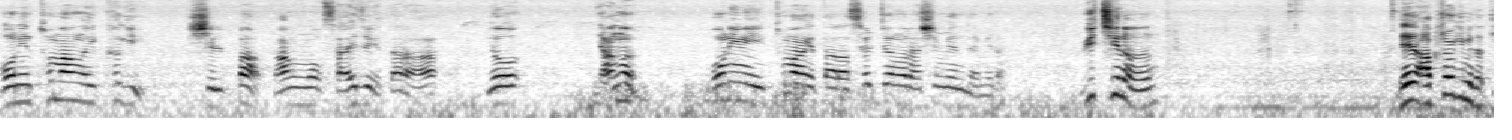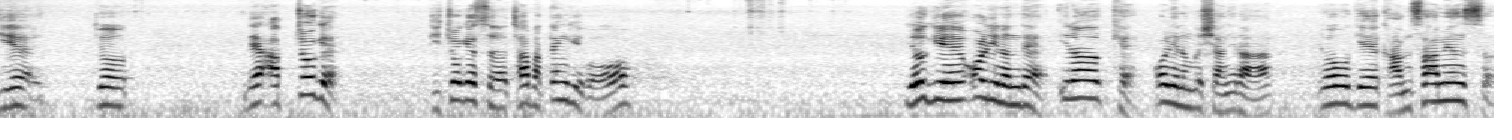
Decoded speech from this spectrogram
본인 투망의 크기, 실밥, 방목 사이즈에 따라 요 양은 본인이 투망에 따라 설정을 하시면 됩니다. 위치는 내 앞쪽입니다. 뒤에 저내 앞쪽에 뒤쪽에서 잡아 당기고 여기에 올리는데 이렇게 올리는 것이 아니라 여기에 감싸면서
